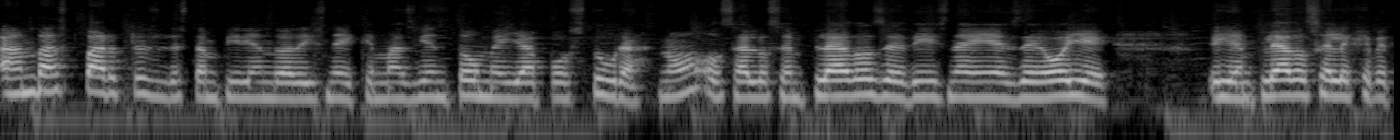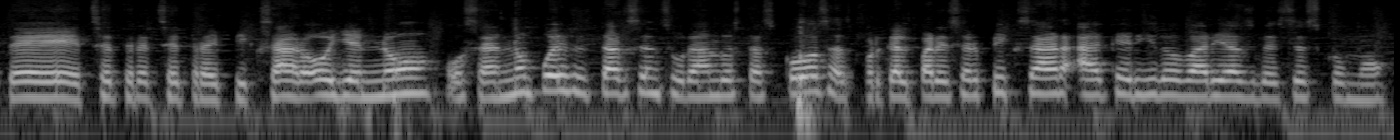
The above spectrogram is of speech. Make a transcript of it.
ambas partes le están pidiendo a Disney que más bien tome ya postura, ¿no? O sea, los empleados de Disney es de, oye, y empleados LGBT, etcétera, etcétera, y Pixar, oye, no, o sea, no puedes estar censurando estas cosas, porque al parecer Pixar ha querido varias veces como,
